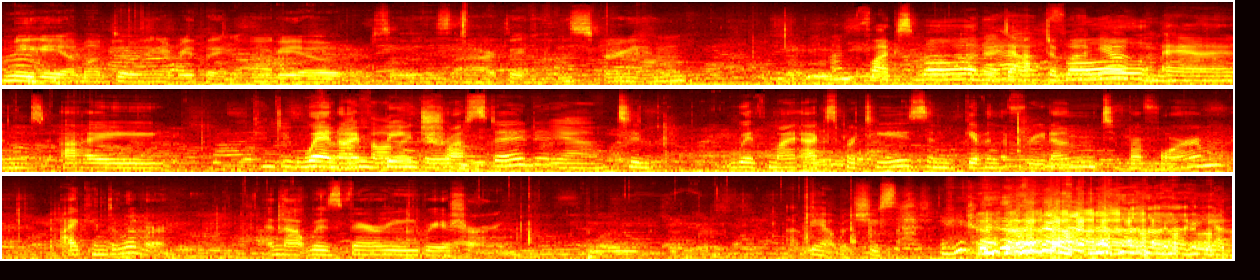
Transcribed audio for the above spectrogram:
medium of doing everything audio versus acting on screen? I'm flexible and Yeah, adaptable, yeah. and I Can do when I I'm being trusted Yeah. to with my expertise and given the freedom to perform, I can deliver, and that was very reassuring. Yeah, what she said. yeah.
